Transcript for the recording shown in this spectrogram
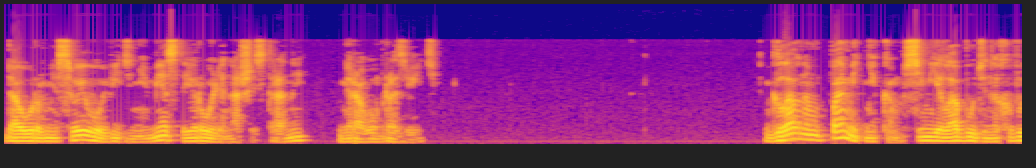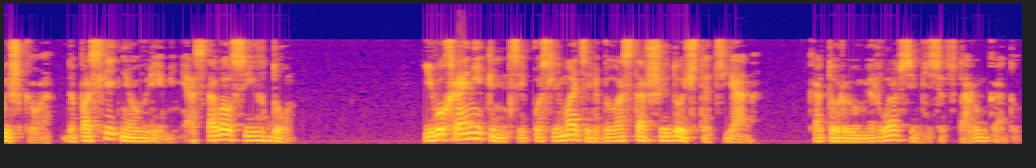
до уровня своего видения места и роли нашей страны в мировом развитии. Главным памятником семье Лабудиных-Вышкова до последнего времени оставался их дом. Его хранительницей после матери была старшая дочь Татьяна, которая умерла в 1972 году.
